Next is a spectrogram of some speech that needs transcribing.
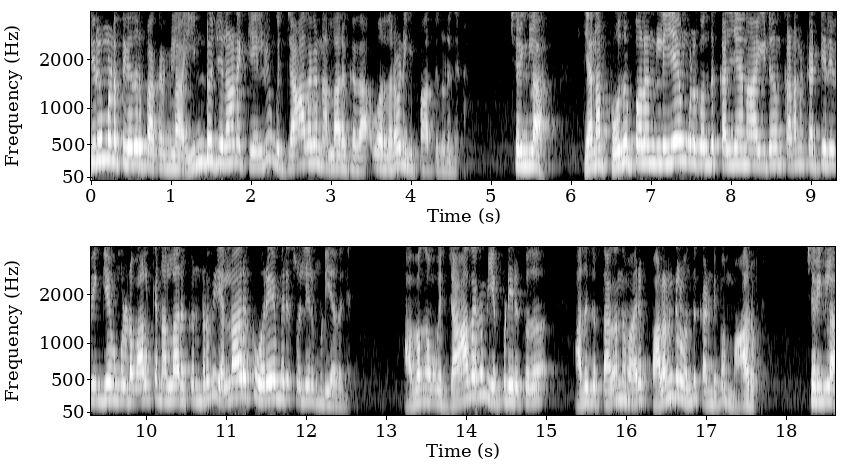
திருமணத்துக்கு எதிர்பார்க்குறீங்களா? இண்டிவிஜுவலான கேள்வி உங்கள் ஜாதகம் நல்லா இருக்குதா? ஒரு தடவை நீங்கள் பார்த்துக்கிடுங்க. சரிங்களா? ஏன்னா பொது பலன்லேயே உங்களுக்கு வந்து கல்யாணம் ஆகிடும் கடன் கட்டிடுவீங்க உங்களோட வாழ்க்கை நல்லா இருக்குன்றது எல்லாருக்கும் ஒரே மாதிரி சொல்லிட முடியாதுங்க. அவங்க அவங்க ஜாதகம் எப்படி இருக்குதோ அதுக்கு தகுந்த மாதிரி பலன்கள் வந்து கண்டிப்பாக மாறும். சரிங்களா?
